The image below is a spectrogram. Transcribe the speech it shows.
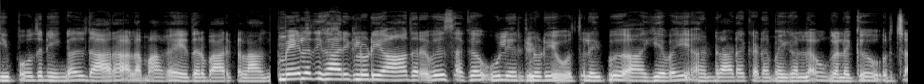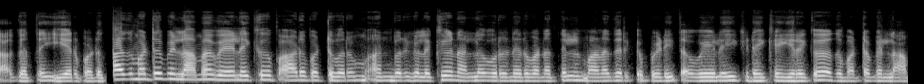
இப்போது நீங்கள் தாராளமாக எதிர்பார்க்கலாம். மேலதிகாரிகளுடைய ஆதரவு சக ஊழியர்களுடைய ஒத்துழைப்பு ஆகியவை அன்றாட கடமைகள்ல உங்களுக்கு உற்சாகத்தை ஏற்படுத்தும். அது மட்டும் இல்லாம வேலைக்கு பாடுபட்டு வரும் அன்பர்களுக்கு நல்ல ஒரு நிறுவனத்தில் மனதிற்கு பிடித்த வேலை கிடைக்க இருக்கு. அது மட்டும் இல்லாம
